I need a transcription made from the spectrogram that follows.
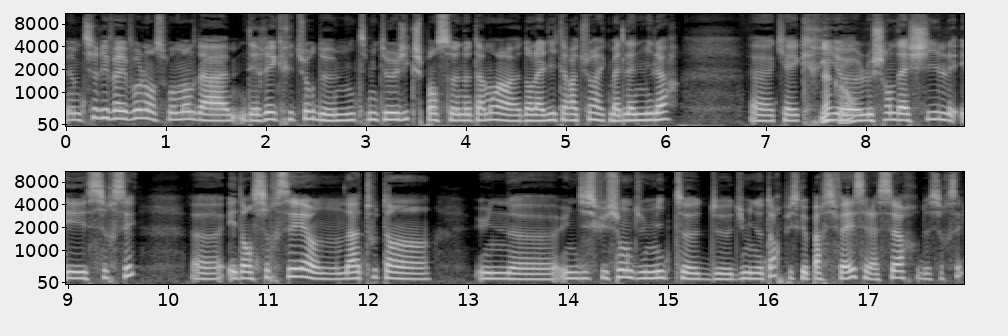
un petit revival en ce moment de la, des réécritures de mythes mythologiques. Je pense euh, notamment à- dans la littérature avec Madeleine Miller, euh, qui a écrit euh, Le chant d'Achille et Circé. Et dans Circé, on a tout un une, une discussion du mythe de, du Minotaure, puisque Parsifalé, c'est la sœur de Circé.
